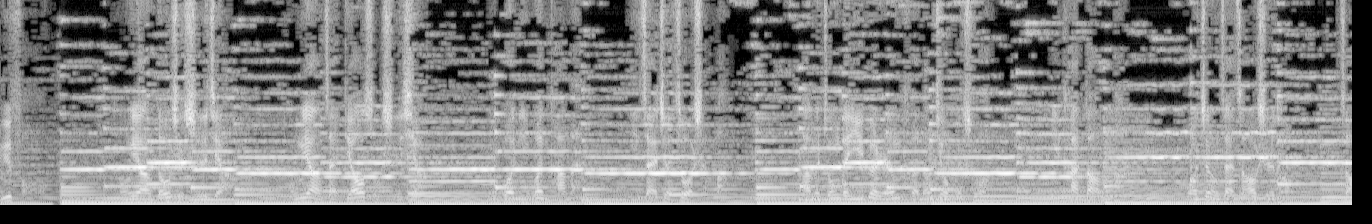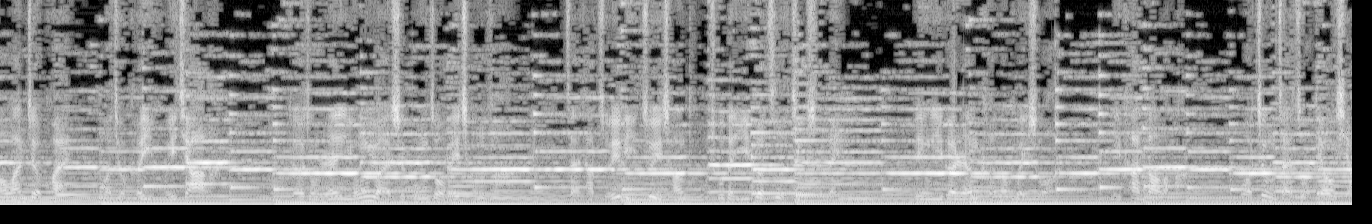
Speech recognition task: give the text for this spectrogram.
与否。同样都是石匠，同样在雕塑石像。如果你问他们你在这做什么，他们中的一个人可能就会说：“你看到了吗？我正在凿石头，凿完这块，我就可以回家了。”这种人永远是工作为惩罚，在他嘴里最常吐出的一个字就是累。另一个人可能会说。看到了吗？我正在做雕像，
